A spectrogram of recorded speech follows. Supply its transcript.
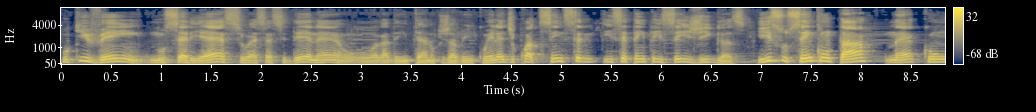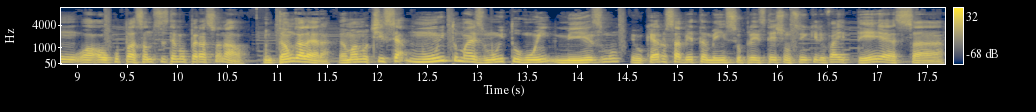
O que vem no Série S, o SSD, né, o, HD interno que já vem com ele é de 476 GB. Isso sem contar, né, com a ocupação do sistema operacional. Então, galera, é uma notícia muito, mas muito ruim mesmo. Eu quero saber também se o PlayStation 5 ele vai ter essa,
